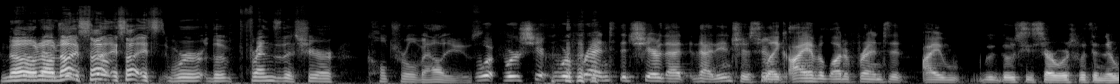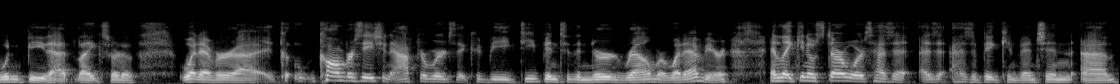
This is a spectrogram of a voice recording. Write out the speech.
No, No, no, that's not. It's not. It's not. It's we're the friends that share cultural values. we're we're, share, we're friends that share that that interest. Sure. Like I have a lot of friends that I would go see Star Wars with, and there wouldn't be that like sort of whatever uh, c- conversation afterwards that could be deep into the nerd realm or whatever. And like you know, Star Wars has a has a, has a big convention. Um,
